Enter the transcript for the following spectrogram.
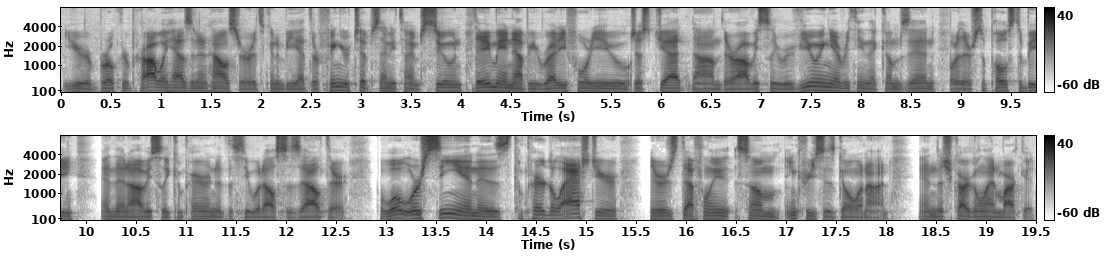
your broker probably has it in house or it's going to be at their fingertips anytime soon. They may not be ready for you just yet. Um, they're obviously reviewing everything that comes in, or they're supposed to be, and then obviously comparing it to see what else is out there. But what we're seeing is compared to last year, there's definitely some increases going on in the Chicagoland market.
